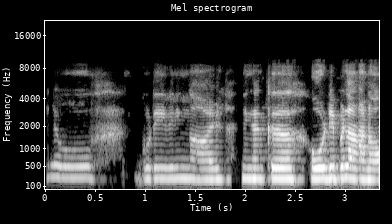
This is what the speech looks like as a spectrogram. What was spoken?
ഹലോ ഗുഡ് ഈവനിങ് ആൾ നിങ്ങൾക്ക് ഓഡിബിൾ ആണോ?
